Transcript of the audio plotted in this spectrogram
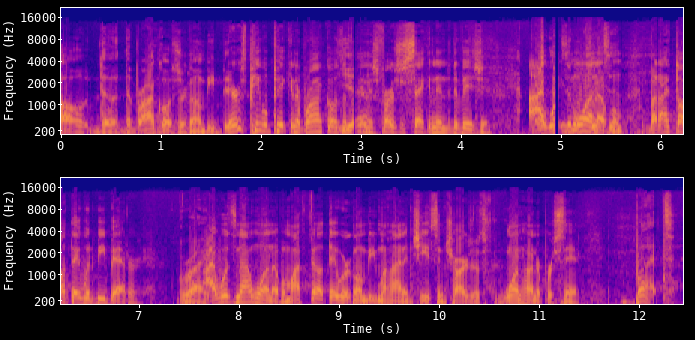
oh the the broncos are going to be there's people picking the broncos to yeah. finish first or second in the division. I wasn't one of them but i thought they would be better. Right. I was not one of them. I felt they were going to be behind the chiefs and chargers 100% but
